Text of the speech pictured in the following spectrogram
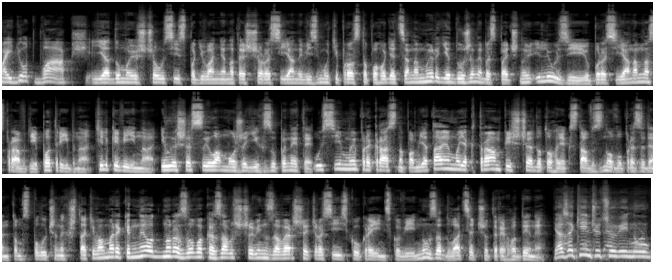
пойдет вообще. Я думаю, що усі сподівання на те, що росіяни візьмуть і просто погодяться на мир, є дуже небезпечною ілюзією, бо росіянам насправді потрібна тільки війна, і лише сила може їх зупинити. Усі ми прекрасно пам'ятаємо, як Трамп іще до того, як став знову президентом Сполучених Штатів Америки, неодноразово казав, що він завершить російсько-українську війну за 24 години. Я закінчу цю війну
